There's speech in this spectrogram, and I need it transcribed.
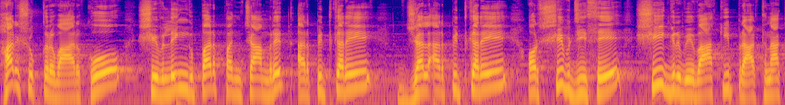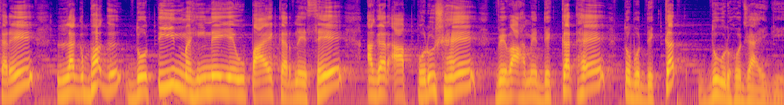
हर शुक्रवार को शिवलिंग पर पंचामृत अर्पित करें। जल अर्पित करें और शिव जी से शीघ्र विवाह की प्रार्थना करें। लगभग दो तीन महीने ये उपाय करने से अगर आप पुरुष हैं, विवाह में दिक्कत है तो वो दिक्कत दूर हो जाएगी।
